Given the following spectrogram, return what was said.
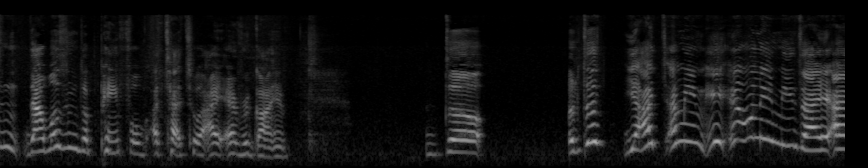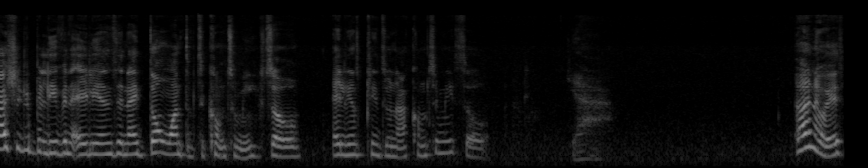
wasn't that wasn't the painful a tattoo I ever gotten. The the yeah, I, I mean it, it only means I, I actually believe in aliens and I don't want them to come to me. So aliens please do not come to me. So yeah. Anyways,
